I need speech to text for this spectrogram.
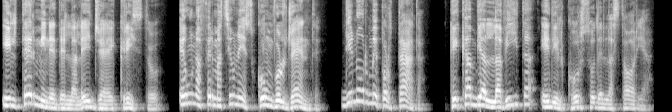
Il termine della legge è Cristo è un'affermazione sconvolgente, di enorme portata, che cambia la vita ed il corso della storia.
